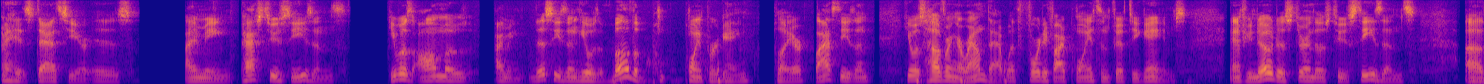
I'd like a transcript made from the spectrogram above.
his stats here is, I mean, past two seasons, he was almost. I mean, this season he was above a p- point per game player. Last season, he was hovering around that with 45 points in 50 games. And if you notice during those two seasons, uh,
